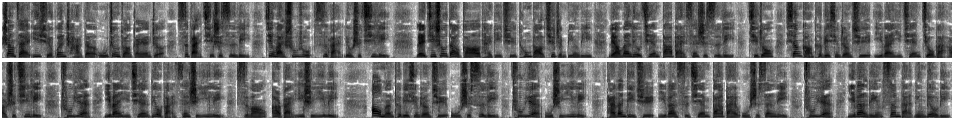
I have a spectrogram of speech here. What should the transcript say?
尚在医学观察的无症状感染者四百七十四例，境外输入四百六十七例。累计收到港澳台地区通报确诊病例两万六千八百三十四例，其中香港特别行政区一万一千九百。百二十七例出院一万一千六百三十一例死亡二百一十一例，澳门特别行政区五十四例出院五十一例，台湾地区一万四千八百五十三例出院一万零三百零六例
